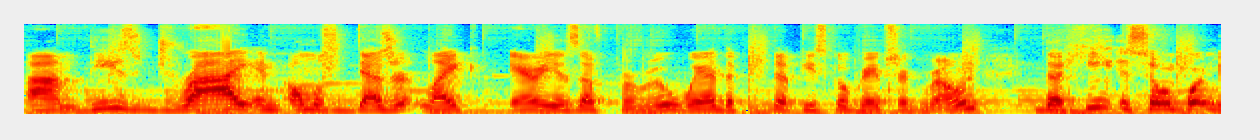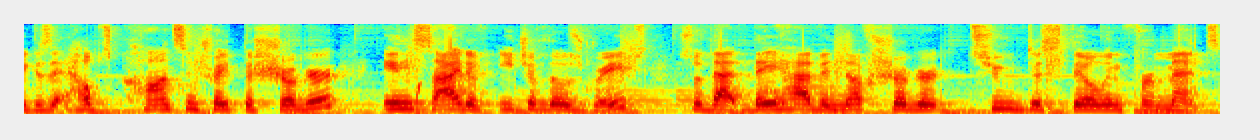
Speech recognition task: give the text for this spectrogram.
um, these dry and almost desert-like areas of Peru where the, the Pisco grapes are grown, the heat is so important because it helps concentrate the sugar inside of each of those grapes so that they have enough sugar to distill and ferment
